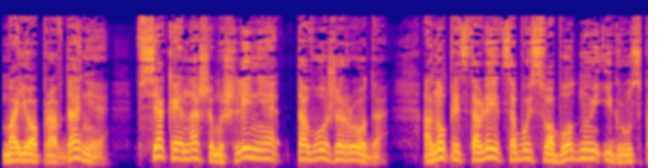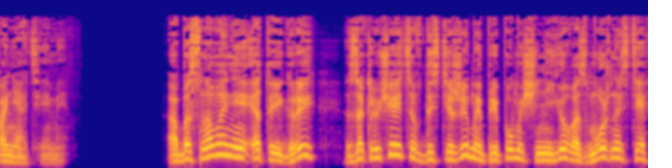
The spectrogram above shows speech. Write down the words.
Мое оправдание – всякое наше мышление того же рода, оно представляет собой свободную игру с понятиями. Обоснование этой игры заключается в достижимой при помощи нее возможности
